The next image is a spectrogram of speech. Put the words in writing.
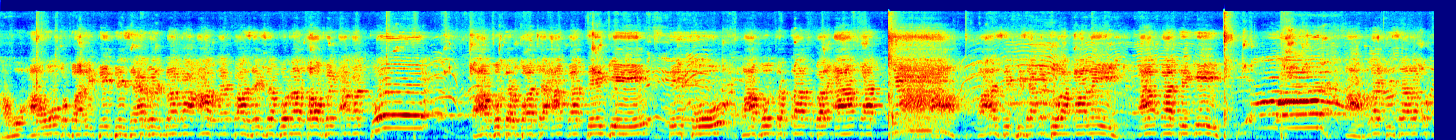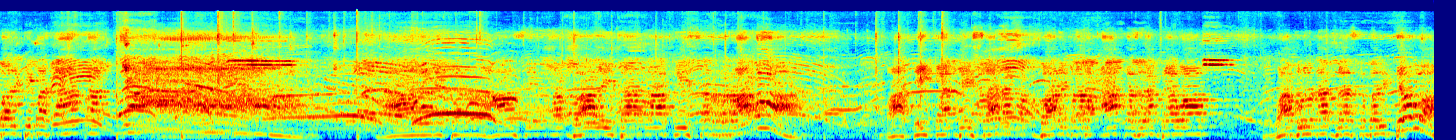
Awo-awo kembali tinggi servis belakang. Pasang sempurna Taufik angkat quick Mampu terbaca angkat tinggi Tipu Mampu tertahan kembali angkatnya. Masih bisa kedua kali. Angkat tinggi Arlen di sana kembali Dimas angkatnya. Ini berhasil kembali dan lagi serangan. Matikan di sana kembali menambah angka serang Dewa 2016 kembali Dewa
